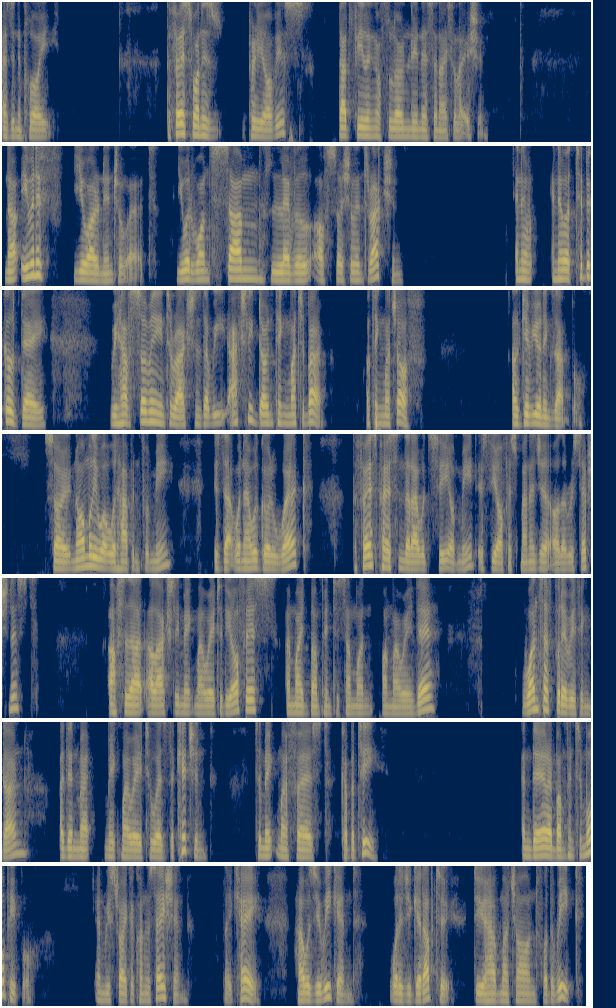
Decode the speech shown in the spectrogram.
as an employee. The first one is pretty obvious that feeling of loneliness and isolation. Now, even if you are an introvert, you would want some level of social interaction. In a, in a typical day, we have so many interactions that we actually don't think much about or think much of. I'll give you an example. So, normally, what would happen for me is that when I would go to work, the first person that I would see or meet is the office manager or the receptionist. After that, I'll actually make my way to the office. I might bump into someone on my way there. Once I've put everything down, I then make my way towards the kitchen to make my first cup of tea. And there I bump into more people and we strike a conversation like, hey, how was your weekend? What did you get up to? Do you have much on for the week?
